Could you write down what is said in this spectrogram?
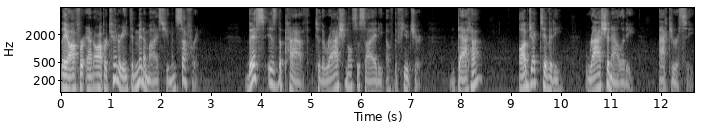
they offer an opportunity to minimize human suffering. This is the path to the rational society of the future data, objectivity, rationality, accuracy,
